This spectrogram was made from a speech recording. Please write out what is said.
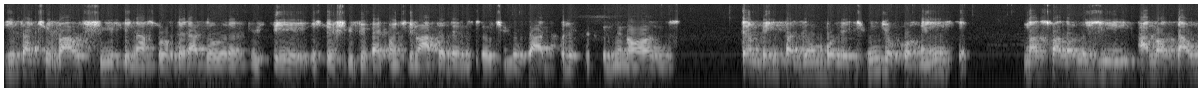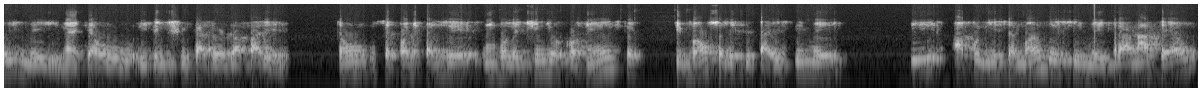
desativar o chip na sua operadora, porque o seu chip vai continuar podendo ser utilizado por esses criminosos. Também fazer um boletim de ocorrência. Nós falamos de anotar o e-mail, né, que é o identificador do aparelho. Então, você pode fazer um boletim de ocorrência que vão solicitar esse e-mail e a polícia manda esse e-mail para a Anatel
